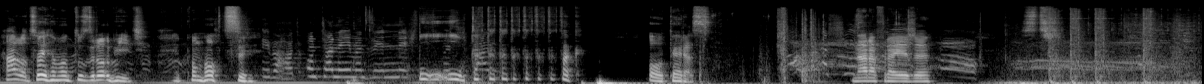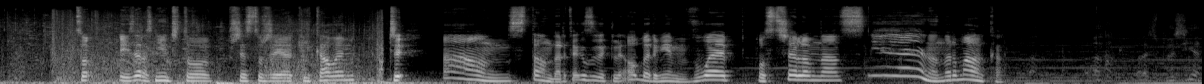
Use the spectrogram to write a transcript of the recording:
Halo, co ja mam tu zrobić? Pomocy. Eberhard, unternehmen Sie nichts. U, u, bis u, ich tak, tak, tak, tak, tak, tak, tak, tak. O, teraz. Nara, frajerze. Strz- Co? Ej, zaraz, nie wiem, czy to przez to, że ja klikałem, czy... A, on standard, jak zwykle. Oberwiemy w łeb, postrzelą nas. Nie, no, normalka. Was ist passiert?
